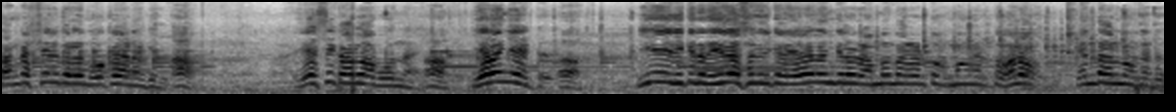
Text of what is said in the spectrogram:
തങ്കശ്ശേരി വരെ നോക്കുകയാണെങ്കിൽ എ സി കാറിലാണ് പോകുന്നത് ഇറങ്ങിയിട്ട് ഈ ഇരിക്കുന്ന നീദേശത്തിരിക്കുന്ന ഏതെങ്കിലും ഒരു അമ്മമാരടുത്തോ ഉമ്മമാരടുത്തോ ഹലോ എന്താണെന്ന് പറഞ്ഞിട്ട്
